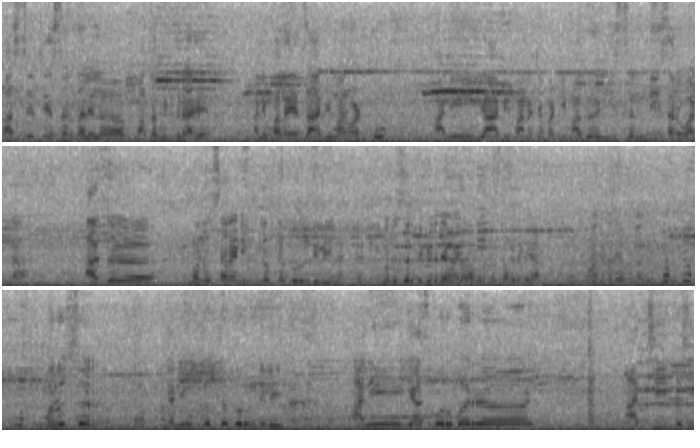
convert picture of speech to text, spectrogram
फास्टेस्ट एस आर झालेला माझा मित्र आहे. आणि मला याचा अभिमान वाटतो. आणि या अभिमानाच्या पाठीमागं ही संधी सर्वांना आज मनोज सरांनी उपलब्ध करून दिली. मनोज सर तिकडे द्या. मनोज सर यांनी उपलब्ध करून दिली. आणि याचबरोबर आजची कशी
